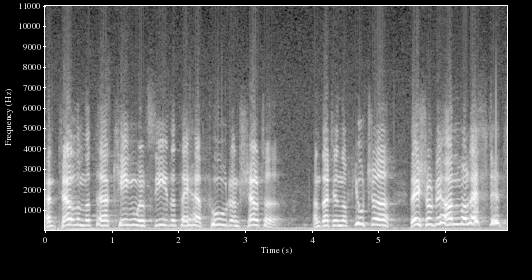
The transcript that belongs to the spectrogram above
and tell them that their king will see that they have food and shelter, and that in the future they shall be unmolested.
